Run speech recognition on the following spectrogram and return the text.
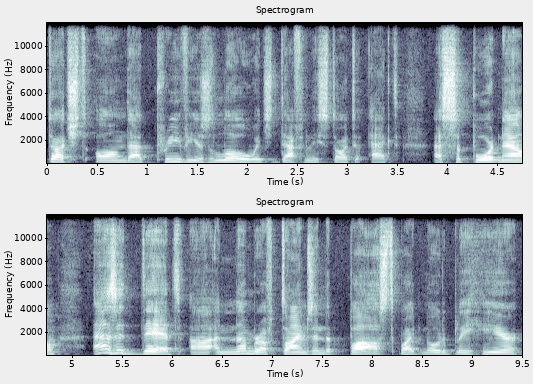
touched on that previous low, which definitely start to act as support now as it did uh, a number of times in the past, quite notably here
